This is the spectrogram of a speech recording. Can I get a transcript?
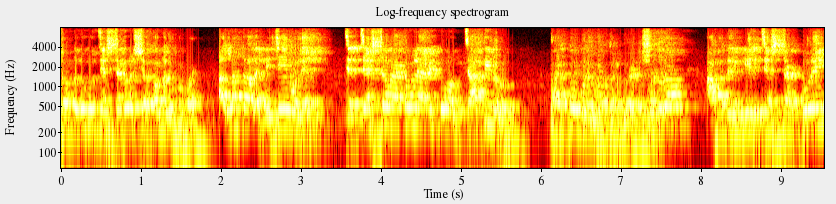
যতটুকু চেষ্টা করে, সে ততটুকু পায় আল্লাহ নিজেই বলেন যে, চেষ্টা না করলে আমি কোন জাতিরও ভাগ্য পরিবর্তন করে না। সুতরাং আমাদেরকে চেষ্টা করেই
